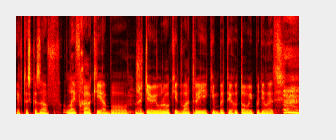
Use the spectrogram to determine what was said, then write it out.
як ти сказав, лайфхаки або життєві уроки, два-три, яким би ти готовий поділитися?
